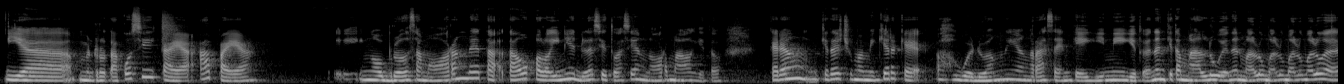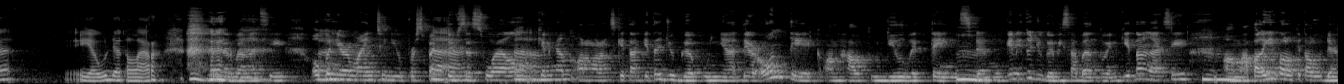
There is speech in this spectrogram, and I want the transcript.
ya menurut aku sih kayak apa ya ngobrol sama orang deh tak tahu kalau ini adalah situasi yang normal gitu. Kadang kita cuma mikir kayak oh gue doang nih yang ngerasain kayak gini gitu. Dan kita malu dan malu malu malu malu ya udah kelar Bener banget sih. Open your mind to new perspectives as well. Uh-uh. Mungkin kan orang-orang sekitar kita juga punya their own take on how to deal with things dan mungkin itu juga bisa bantuin kita nggak sih? Um, apalagi kalau kita udah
